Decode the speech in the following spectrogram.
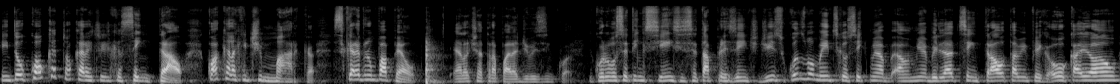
Então, qual que é a tua característica central? Qual é aquela que te marca? Escreve num papel. Ela te atrapalha de vez em quando. E quando você tem ciência e você tá presente disso, quantos momentos que eu sei que minha, a minha habilidade central tá me pegando? Ô, Caião,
